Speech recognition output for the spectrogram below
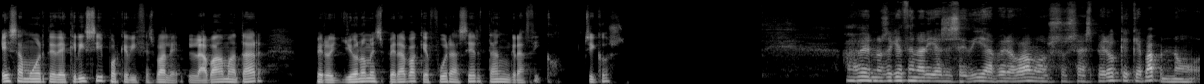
esa muerte de Chrissy, porque dices, vale, la va a matar, pero yo no me esperaba que fuera a ser tan gráfico. Chicos, A ver, no sé qué cenarías ese día, pero vamos, o sea, espero que kebab no.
